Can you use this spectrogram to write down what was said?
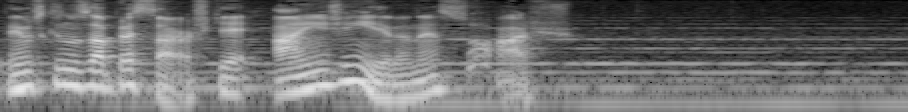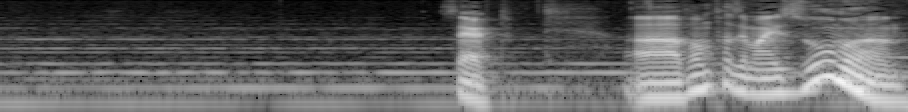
Temos que nos apressar. Acho que é a engenheira, né? Só acho. Certo. Uh, vamos fazer mais uma.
